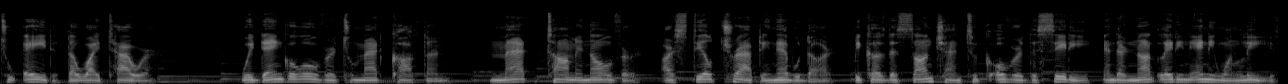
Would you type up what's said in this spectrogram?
to aid the White Tower. We then go over to Mat Cauthon. Mat, Tom, and Olver are still trapped in Ebou Dar because the Seanchan took over the city and they're not letting anyone leave.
